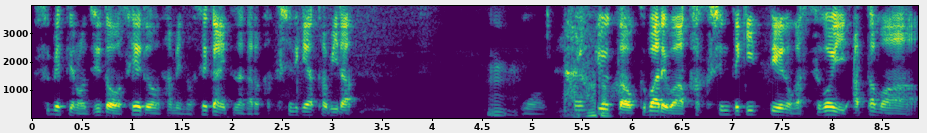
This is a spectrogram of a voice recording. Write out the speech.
すべての児童、生徒のための世界につながる革新的な扉。うんもう、コンピューターを配れば革新的っていうのがすごい頭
